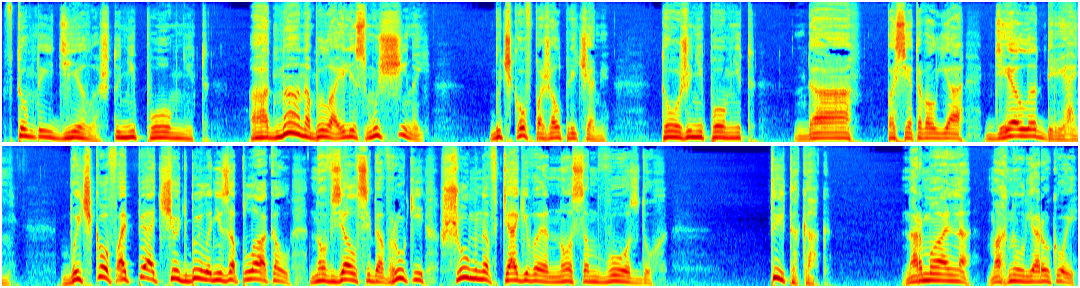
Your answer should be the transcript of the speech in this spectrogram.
В том-то и дело, что не помнит. А одна она была или с мужчиной? Бычков пожал плечами. «Тоже не помнит». «Да», — посетовал я, — «дело дрянь». Бычков опять чуть было не заплакал, но взял себя в руки, шумно втягивая носом воздух. «Ты-то как?» «Нормально», — махнул я рукой.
